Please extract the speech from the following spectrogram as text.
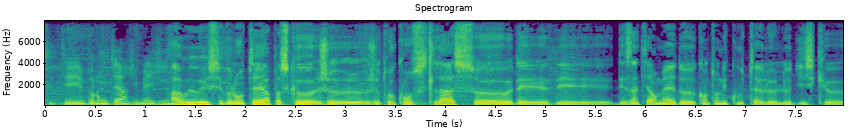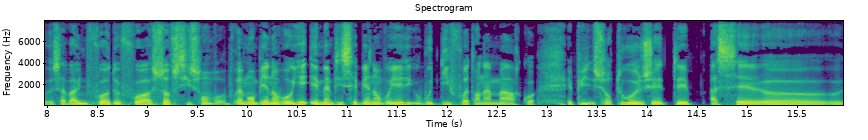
C'était volontaire, j'imagine? Ah oui, oui, c'est volontaire parce que je, trouve qu'on se lasse euh, des, des, des intermèdes euh, quand on écoute le, le disque. euh, Ça va une fois, deux fois, sauf s'ils sont vraiment bien envoyés. Et même si c'est bien envoyé, au bout de dix fois, t'en as marre, quoi. Et puis surtout, euh, j'ai été assez euh,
